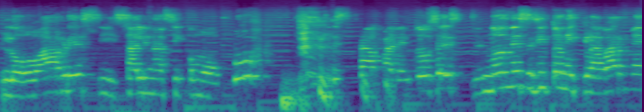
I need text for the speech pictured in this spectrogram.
Lo abres y salen así como, Entonces, no necesito ni clavarme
